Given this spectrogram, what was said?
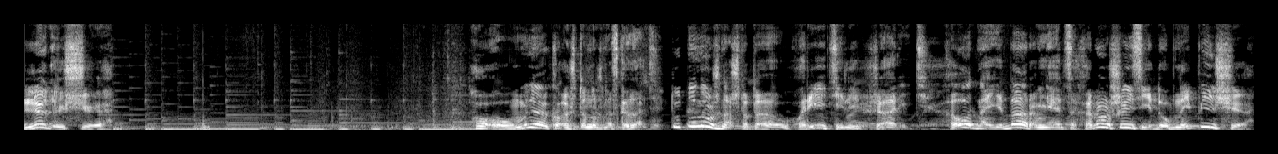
Следующее. О, мне кое-что нужно сказать. Тут не нужно что-то варить или жарить. Холодная еда равняется хорошей съедобной пище.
